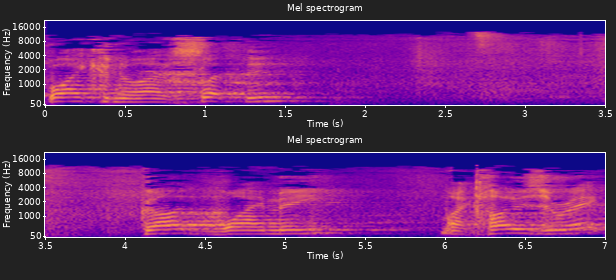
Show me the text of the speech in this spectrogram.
Why couldn't I have slept in? God, why me? My clothes are wrecked.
